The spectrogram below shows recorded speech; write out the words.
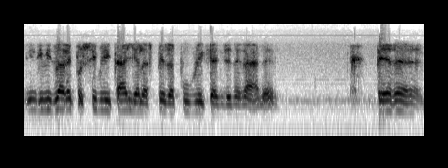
individuare possibili tagli alla spesa pubblica in generale per, eh,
